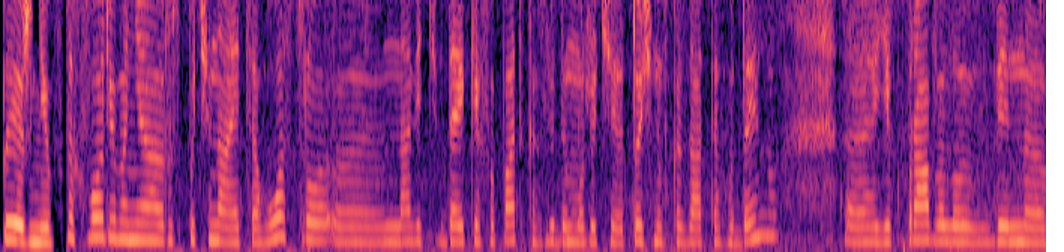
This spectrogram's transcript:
тижнів. Захворювання розпочинається гостро. е, Навіть в деяких випадках люди можуть точно вказати годину. Е, Як правило, він е,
